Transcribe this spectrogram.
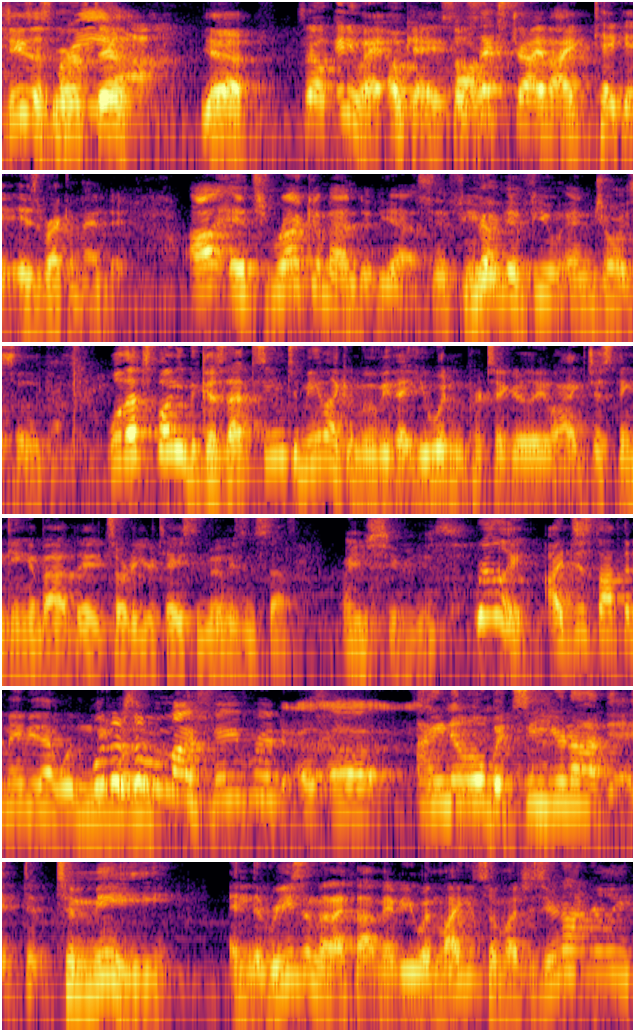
she's a Smurf too. Yeah. Yeah. So anyway, okay. So All right. Sex Drive, I take it is recommended. Uh, it's recommended, yes, if you Okay. if you enjoy silly comedy. Well, that's funny because that seemed to me like a movie that you wouldn't particularly like. Just thinking about the sort of your taste in movies and stuff. Are you serious? Really, I just thought that maybe that wouldn't. What be are some of- my favorite? Uh, uh, I know, but see, you're not. To, to me, And the reason that I thought maybe you wouldn't like it so much is you're not really.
